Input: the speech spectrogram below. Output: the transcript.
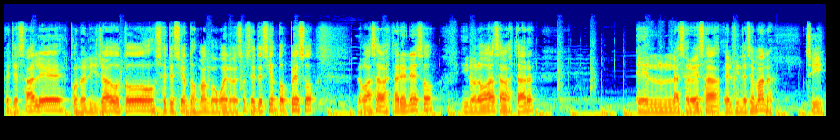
que te sale con anillado todo 700 mangos. Bueno, esos 700 pesos lo vas a gastar en eso y no lo vas a gastar en la cerveza el fin de semana. Sí.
